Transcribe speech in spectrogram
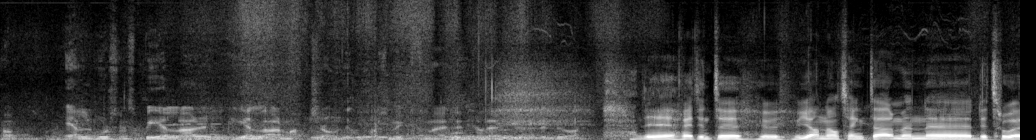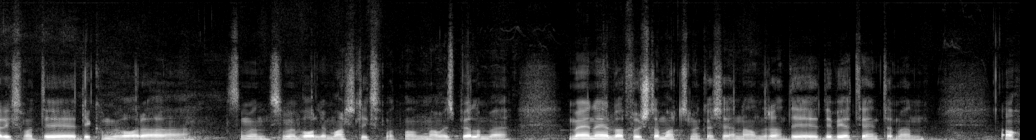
ja, elvor som spelar hela matcher om det går så mycket som möjligt? Eller hur? Det, jag vet inte hur, hur Janne har tänkt där men eh, det tror jag liksom att det, det kommer vara som en, som en vanlig match. Liksom, att man, man vill spela med, med en elva första matchen och kanske en andra. Det, det vet jag inte men ja,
